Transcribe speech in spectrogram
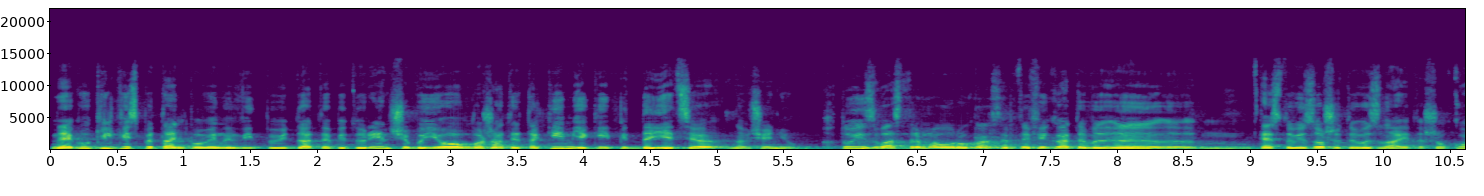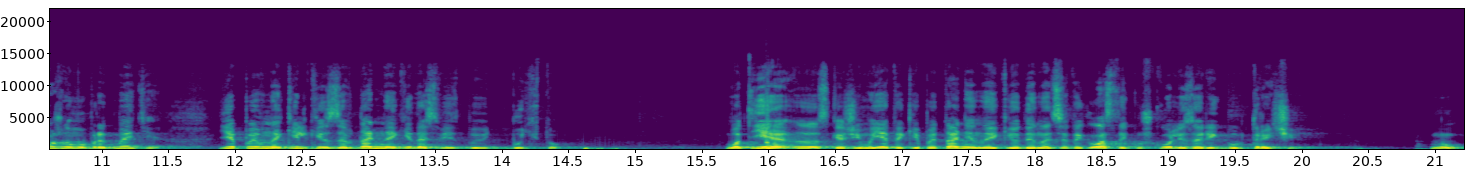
на яку кількість питань повинен відповідь дати абітурієнт, щоб його вважати таким, який піддається навчанню? Хто із вас тримав у руках сертифікати, е, е, тестові зошити, ви знаєте, що в кожному предметі є певна кількість завдань, на які дасть відповідь будь-хто. От є, е, скажімо, є такі питання, на які 11-класник у школі за рік був тричі. Ну,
